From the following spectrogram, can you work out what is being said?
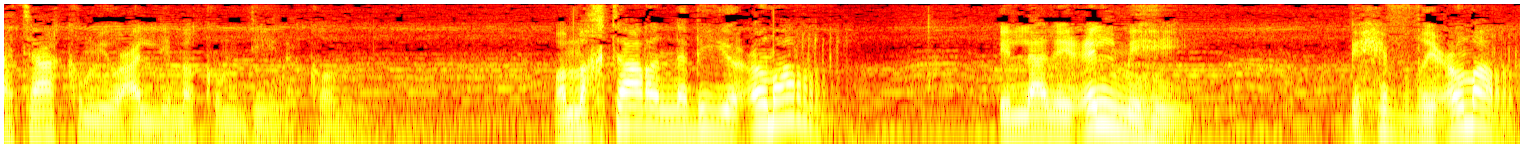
أتاكم يعلمكم دينكم. وما اختار النبي عمر إلا لعلمه بحفظ عمر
